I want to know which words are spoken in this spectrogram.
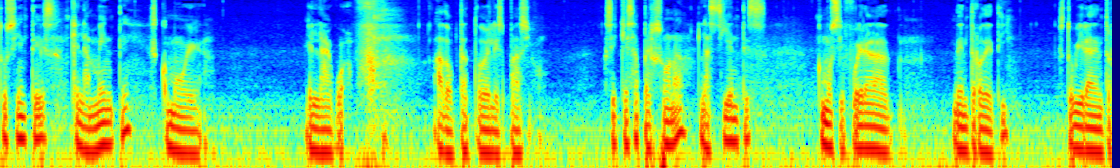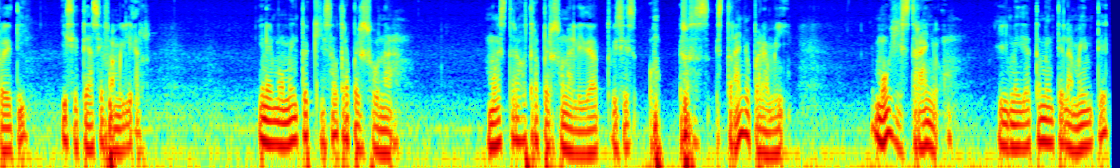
tú sientes que la mente es como eh, el agua, adopta todo el espacio. Así que esa persona la sientes como si fuera dentro de ti, estuviera dentro de ti y se te hace familiar. Y en el momento que esa otra persona muestra otra personalidad, tú dices, oh, eso es extraño para mí, muy extraño. inmediatamente la mente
